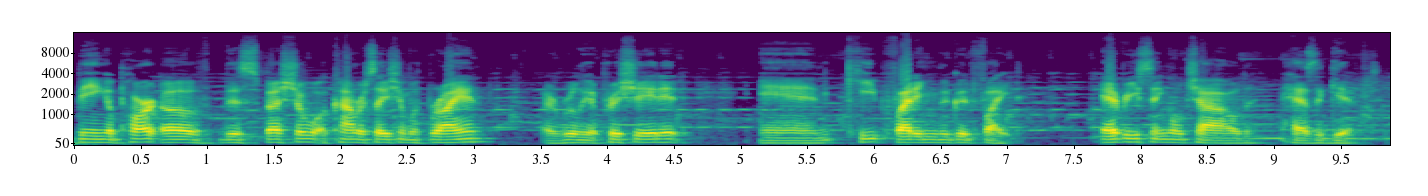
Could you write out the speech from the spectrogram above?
being a part of this special a conversation with Brian. I really appreciate it and keep fighting the good fight. Every single child has a gift.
